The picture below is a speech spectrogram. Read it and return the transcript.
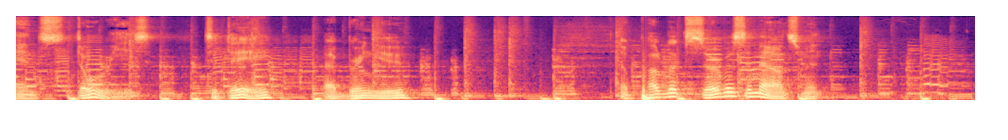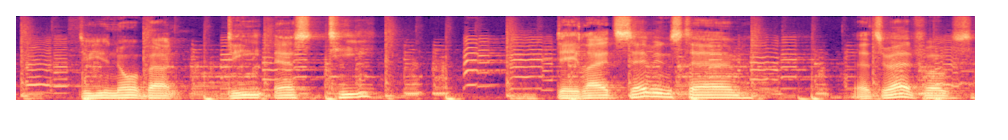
and stories. Today, I bring you a public service announcement. Do you know about DST? Daylight Savings Time. That's right, folks.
